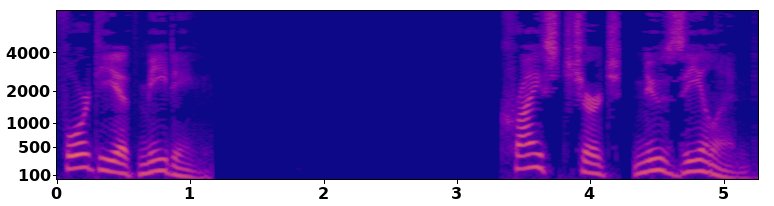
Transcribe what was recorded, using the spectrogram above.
40th meeting. Christchurch, New Zealand.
